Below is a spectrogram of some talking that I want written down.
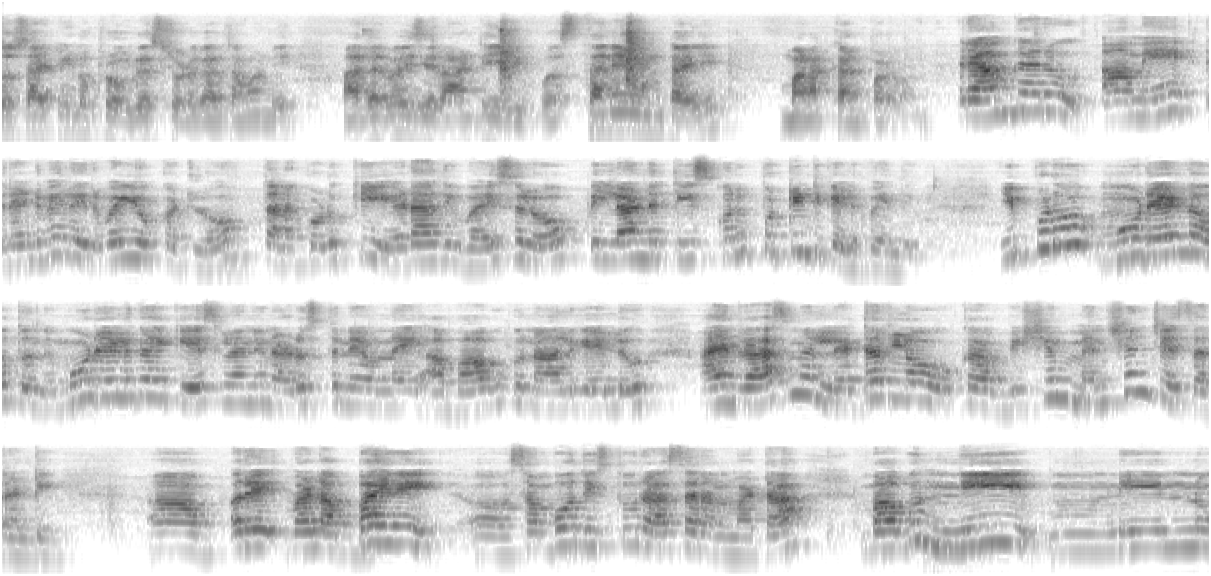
సొసైటీలో ప్రోగ్రెస్ చూడగలుగుతామండి. అదర్వైజ్ ఇలాంటివి వస్తూనే ఉంటాయి మనకు కనపడవండి రామ్ గారు ఆమె రెండు వేల ఇరవై ఒకటిలో తన కొడుక్కి ఏడాది వయసులో పిల్లాన్ని తీసుకొని పుట్టింటికి వెళ్ళిపోయింది ఇప్పుడు మూడేళ్ళు అవుతుంది మూడేళ్ళుగా ఈ కేసులన్నీ నడుస్తూనే ఉన్నాయి. ఆ బాబుకు నాలుగేళ్ళు ఆయన రాసిన లెటర్లో ఒక విషయం మెన్షన్ చేశారండి. అరే వాళ్ళ అబ్బాయిని సంబోధిస్తూ రాశారనమాట బాబు నీ నిన్ను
